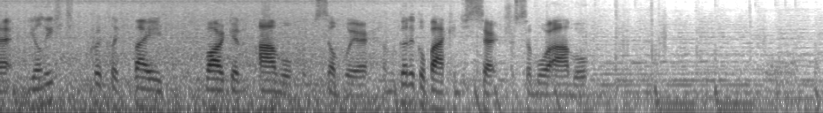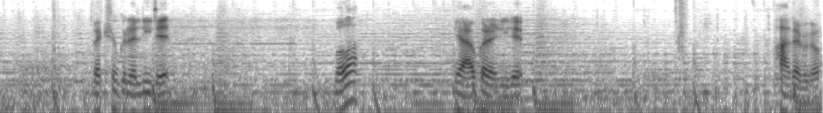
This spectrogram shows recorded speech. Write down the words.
Now, you'll need to quickly find Vargen ammo from somewhere. I'm gonna go back and just search for some more ammo. Because I'm gonna need it. Will I? Yeah, I'm gonna need it. Ah, there we go.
